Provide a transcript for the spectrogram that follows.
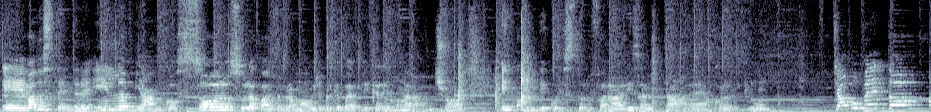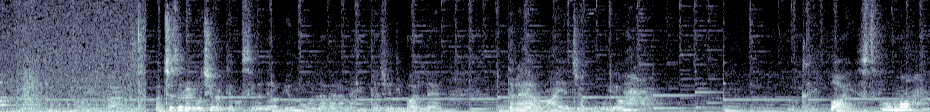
e vado a stendere il bianco solo sulla palpebra mobile perché poi applicheremo un arancio e quindi questo lo farà risaltare ancora di più. Ciao pupetto! Ho acceso le luci perché non si vedeva più nulla veramente. Cioè tipo alle 3 ormai è già buio. Ok poi sfumo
